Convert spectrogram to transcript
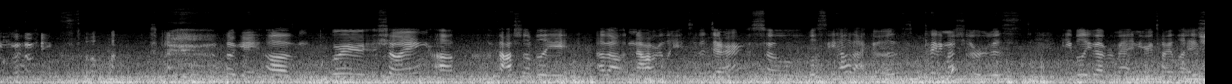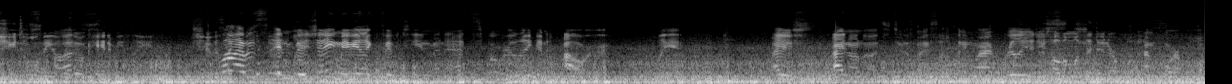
moving so much? Okay, um, we're showing up fashionably about an hour late to the dinner, so we'll see how that goes. Pretty much the rudest people you've ever met in your entire life. She told me it was okay to be late. Well, like, I was envisioning maybe like 15 minutes, but we're like an hour late. I just, I don't know what to do with myself anymore. I really Did you tell them what the dinner was? I'm horrible.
